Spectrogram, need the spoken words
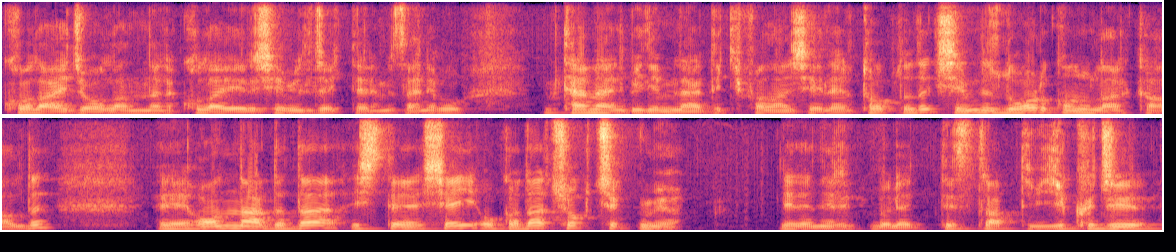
kolayca olanları, kolay erişebileceklerimiz hani bu temel bilimlerdeki falan şeyleri topladık. Şimdi zor konular kaldı. E, onlarda da işte şey o kadar çok çıkmıyor. Ne denir böyle disruptive, yıkıcı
